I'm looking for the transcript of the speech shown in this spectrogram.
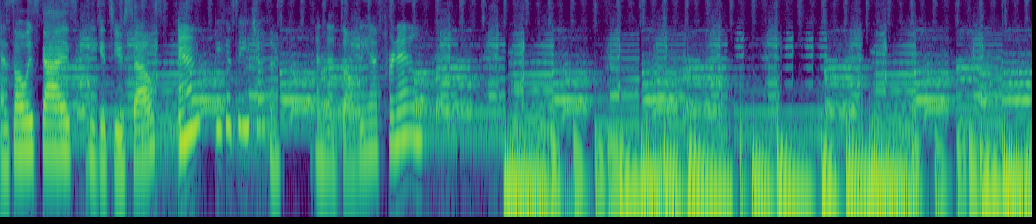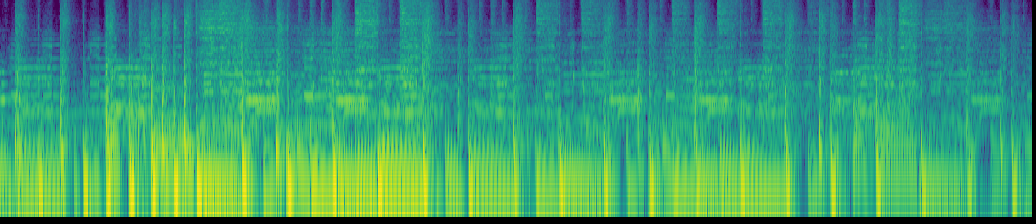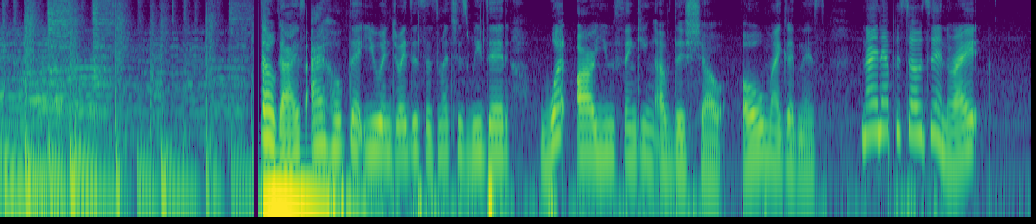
As always, guys, be good to yourselves and be good to each other. And that's all we have for now. So, guys, I hope that you enjoyed this as much as we did. What are you thinking of this show? Oh my goodness. Nine episodes in, right?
